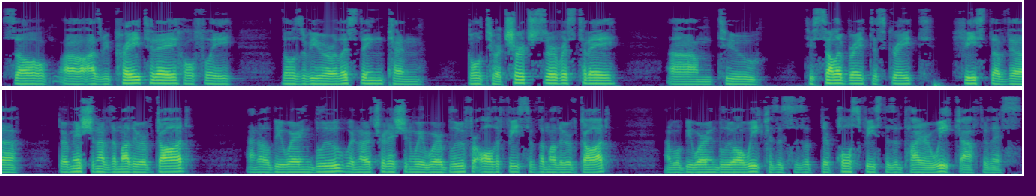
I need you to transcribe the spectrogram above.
So uh, as we pray today, hopefully those of you who are listening can go to a church service today um, to to celebrate this great feast of the dormition of the Mother of God. And I'll be wearing blue. In our tradition, we wear blue for all the feasts of the Mother of God. And we'll be wearing blue all week because this is a, their post feast is entire week after this.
